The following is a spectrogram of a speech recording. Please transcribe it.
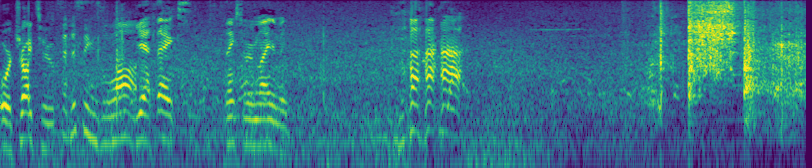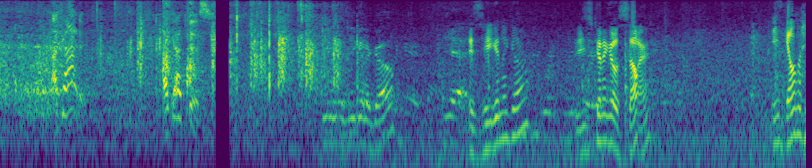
Or try to. So this thing's long. Yeah, thanks. Thanks for reminding me. I got it. I got this. Is he gonna go? Is he gonna go? He's gonna go somewhere. He's going.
